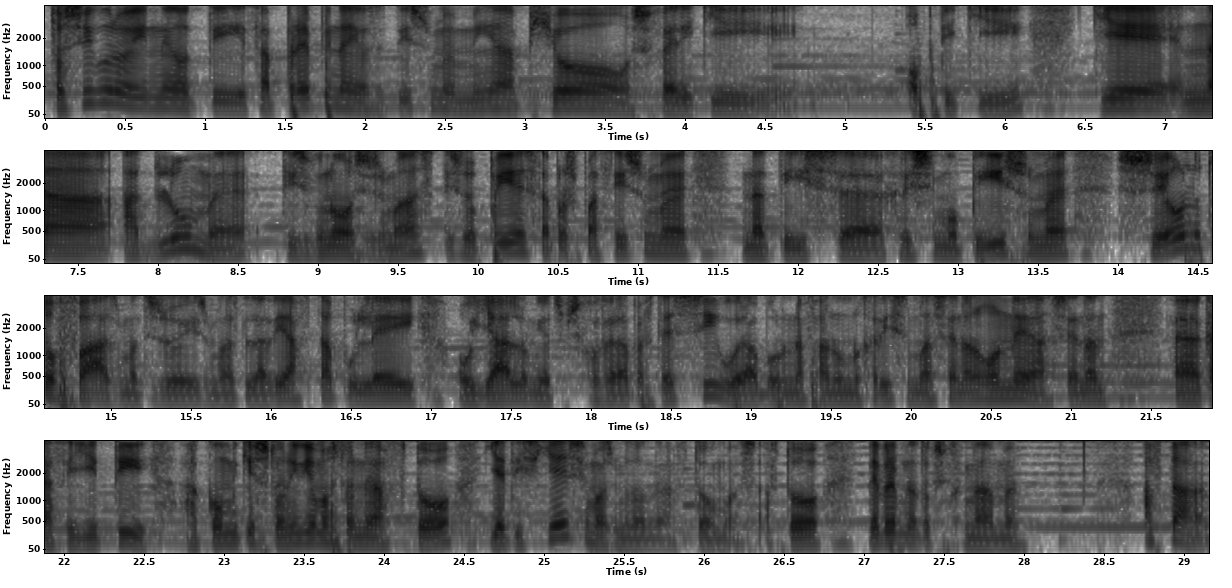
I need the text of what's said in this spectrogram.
Το σίγουρο είναι ότι θα πρέπει να υιοθετήσουμε μια πιο σφαιρική οπτική και να αντλούμε τις γνώσεις μας τις οποίες θα προσπαθήσουμε να τις ε, χρησιμοποιήσουμε σε όλο το φάσμα της ζωής μας. Δηλαδή αυτά που λέει ο Γιάλομ για τους ψυχοθεραπευτές σίγουρα μπορούν να φανούν χρήσιμα σε έναν γονέα, σε έναν ε, καθηγητή ακόμη και στον ίδιο μας τον εαυτό για τη σχέση μας με τον εαυτό μας. Αυτό δεν πρέπει να το ξεχνάμε Αυτά.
